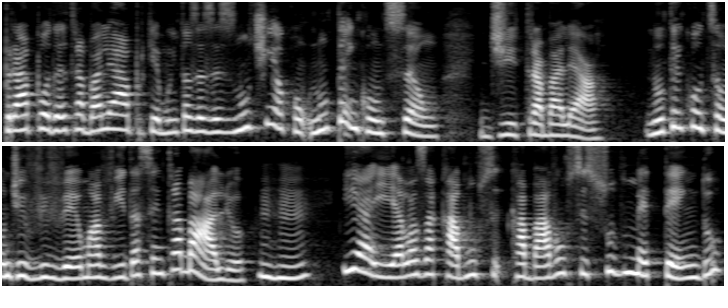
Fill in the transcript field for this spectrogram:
para poder trabalhar, porque muitas vezes não, tinha, não tem condição de trabalhar, não tem condição de viver uma vida sem trabalho. Uhum. E aí elas acabam, acabavam se submetendo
